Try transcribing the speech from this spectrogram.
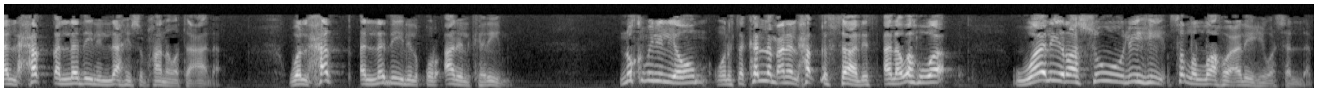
الحق الذي لله سبحانه وتعالى والحق الذي للقرآن الكريم. نكمل اليوم ونتكلم عن الحق الثالث ألا وهو ولرسوله صلى الله عليه وسلم.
